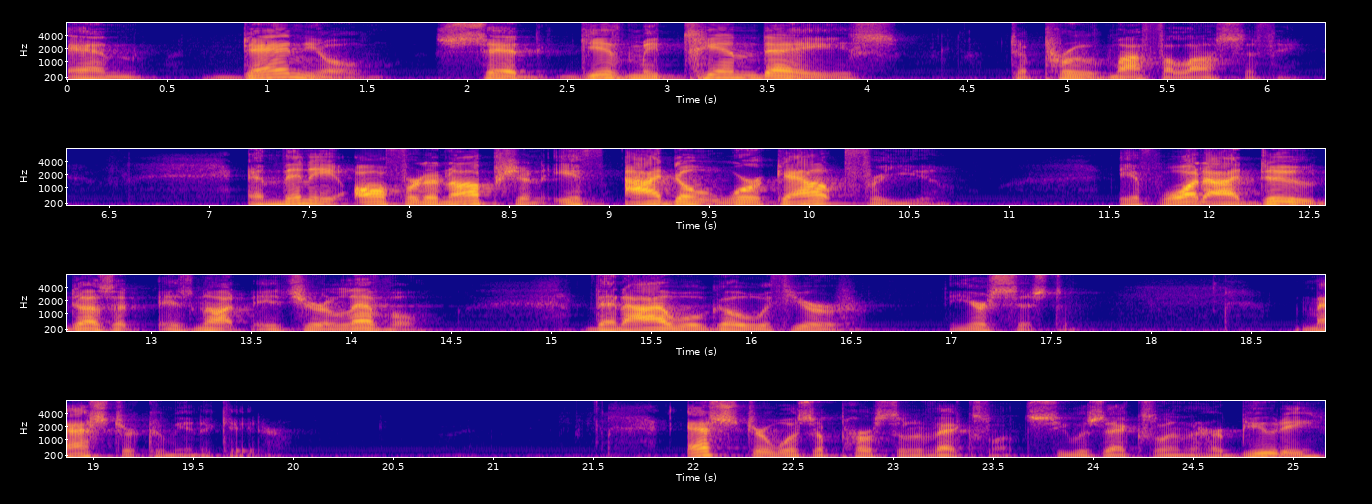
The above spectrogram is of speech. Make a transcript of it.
And Daniel said, Give me 10 days to prove my philosophy. And then he offered an option if I don't work out for you, if what I do doesn't is not at your level, then I will go with your your system. Master communicator. Esther was a person of excellence. She was excellent in her beauty,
